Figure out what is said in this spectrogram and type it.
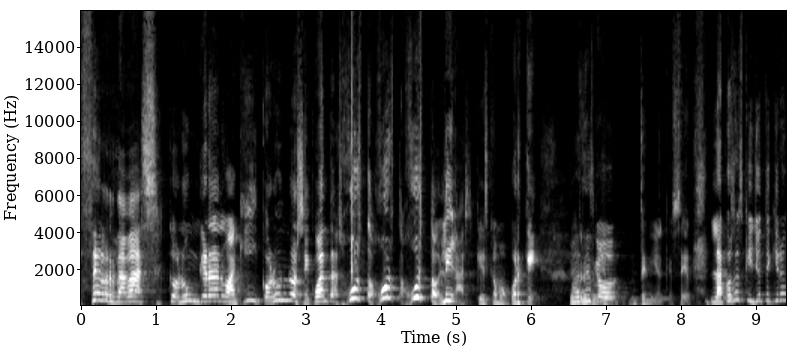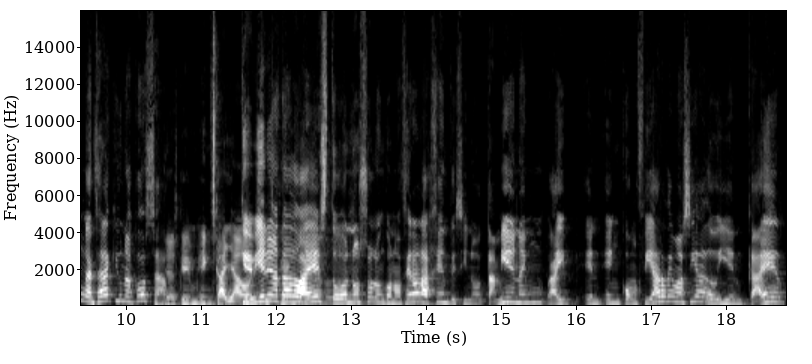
cerda vas con un grano aquí, con un no sé cuántas, justo, justo, justo, ligas? Que es como, ¿por qué? Ya, Pero es como- tenía que ser. La cosa es que yo te quiero enganchar aquí una cosa. Ya, es que encallado. que viene atado a esto, no solo en conocer a la gente, sino también hay, hay en, en confiar demasiado y en caer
